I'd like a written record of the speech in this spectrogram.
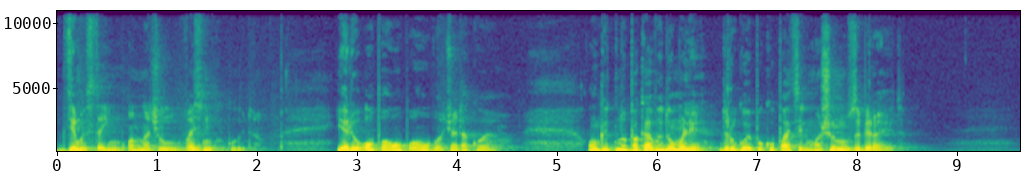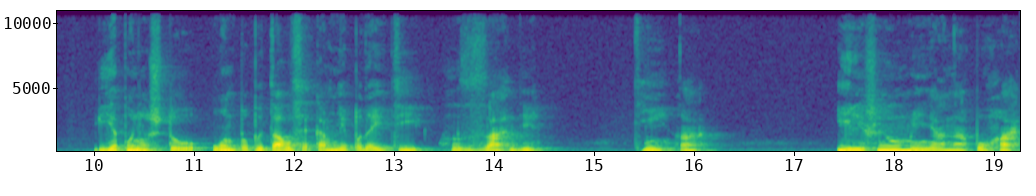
где мы стоим. Он начал возню какую-то. Я говорю, опа, опа, опа, что такое? Он говорит, ну пока вы думали, другой покупатель машину забирает. И я понял, что он попытался ко мне подойти сзади, тихо, и решил меня напугать.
